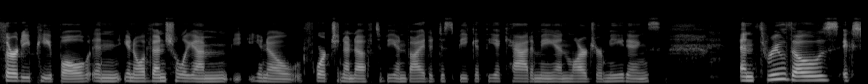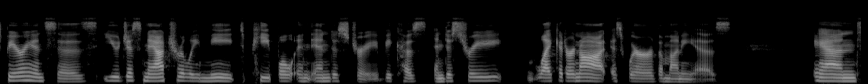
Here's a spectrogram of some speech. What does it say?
30 people. And, you know, eventually I'm, you know, fortunate enough to be invited to speak at the academy and larger meetings. And through those experiences, you just naturally meet people in industry because industry, like it or not, is where the money is. And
